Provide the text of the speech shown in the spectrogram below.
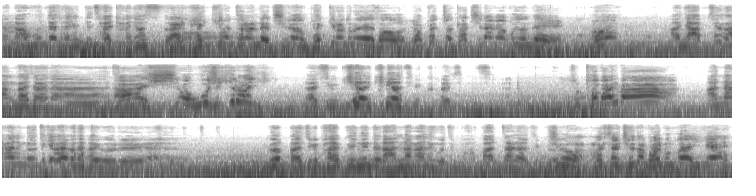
야, 나 혼자 다닐 때 잘 다녔어. 아니 100km 타는데 지금 100km 도로에서 옆에 차 다 지나가고 있는데 어? 아니 앞차가 안 가잖아. 아씨 50km 나 지금 키어 키어 들 거야 진짜. 더 밟아! 안 나가는데 어떻게 밟아요 이거를? 이것 봐 지금 밟고 있는데도 안 나가는 거 지금 봐- 봤잖아 지금. 지금 악셀 최대한 밟은 거야 이게?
